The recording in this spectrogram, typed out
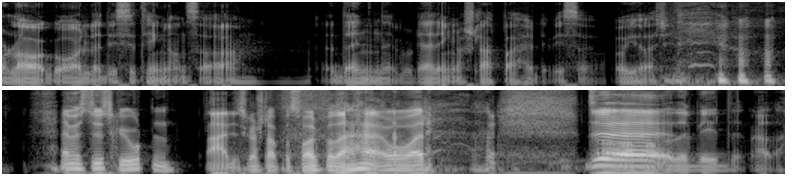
og lag og alle disse tingene, så den vurderinga slipper jeg heldigvis å, å gjøre. Enn hvis du skulle gjort den? Nei, du skal slippe å svare på det, Håvard. Du, eh, hadde det blitt Nei da.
